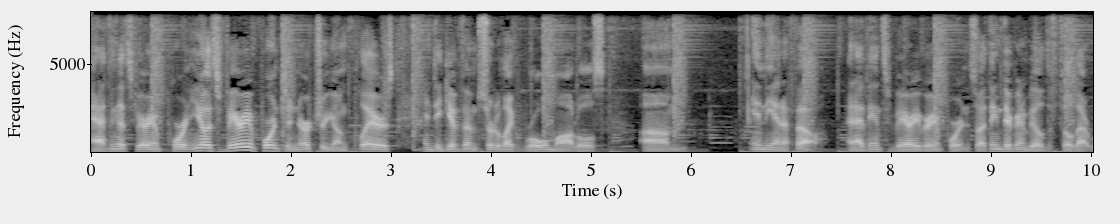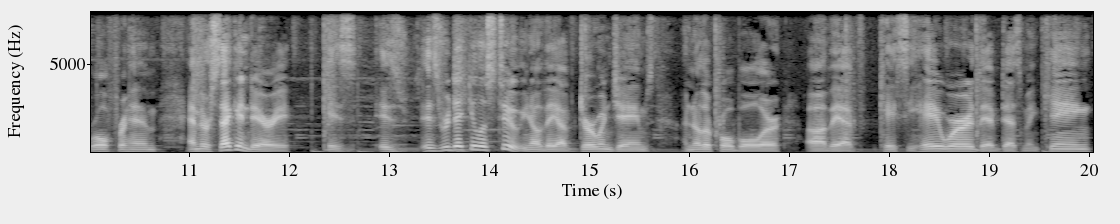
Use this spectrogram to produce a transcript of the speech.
and I think that's very important. You know, it's very important to nurture young players and to give them sort of like role models um, in the NFL and I think it's very, very important. So I think they're going to be able to fill that role for him. And their secondary is is is ridiculous too. You know, they have Derwin James, another Pro Bowler. Uh, they have Casey Hayward. They have Desmond King,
